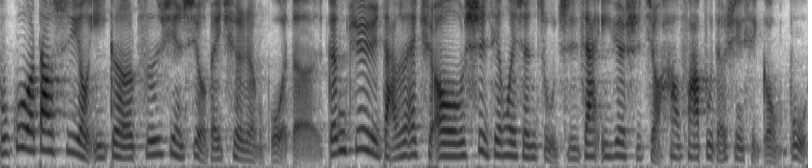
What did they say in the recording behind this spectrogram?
不过倒是有一个资讯是有被确认过的。根据 WHO 世界卫生组织在一月十九号发布的讯息公布，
